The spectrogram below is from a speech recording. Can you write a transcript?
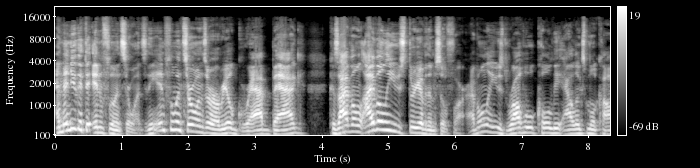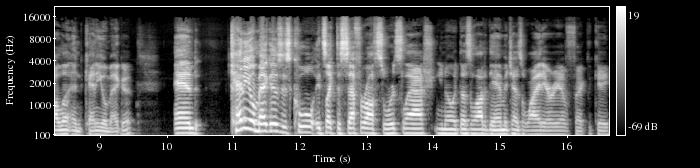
and then you get the influencer ones. And the influencer ones are a real grab bag because I've only I've only used three of them so far. I've only used Rahul Kohli, Alex Moukala, and Kenny Omega, and Kenny Omega's is cool. It's like the Sephiroth sword slash. You know, it does a lot of damage, has a wide area of effect. Okay.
